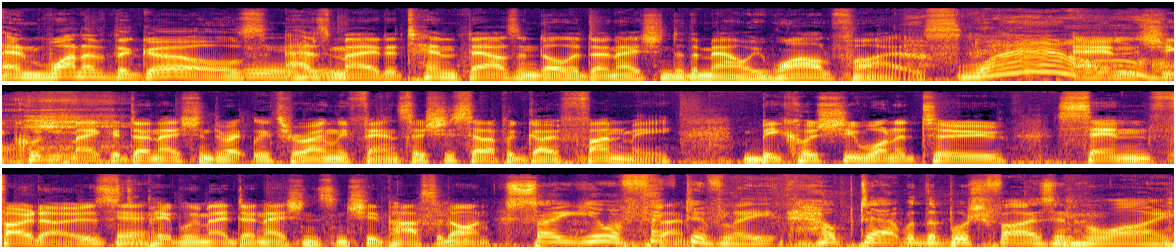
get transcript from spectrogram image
and one of the girls Mm. has made a ten thousand dollar donation to the Maui wildfires. Wow! And she couldn't make a donation directly through OnlyFans, so she set up a GoFundMe because she wanted to send photos Yeah. to people who made donations, and she'd pass it on. So you effectively helped out with the bushfires in Hawaii,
